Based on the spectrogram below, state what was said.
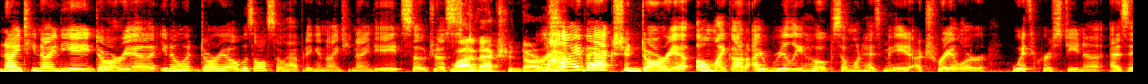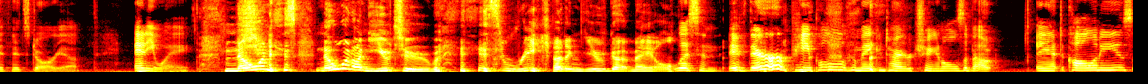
1998 Daria. You know what? Daria was also happening in 1998, so just Live action Daria. live action Daria. Oh my god, I really hope someone has made a trailer with Christina as if it's Daria. Anyway, No one is no one on YouTube is recutting You've Got Mail. listen, if there are people who make entire channels about ant colonies,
